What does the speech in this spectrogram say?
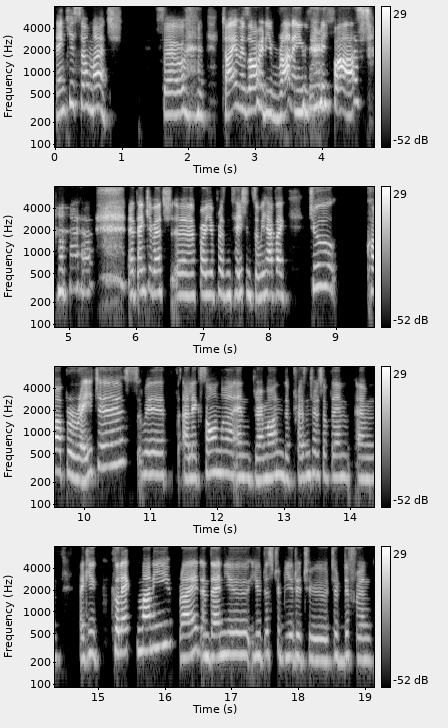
Thank you so much. So time is already running very fast. and thank you much uh, for your presentation. So we have like two cooperatives with Alexandra and Ramon, the presenters of them, um, like you collect money, right? And then you you distribute it to, to different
